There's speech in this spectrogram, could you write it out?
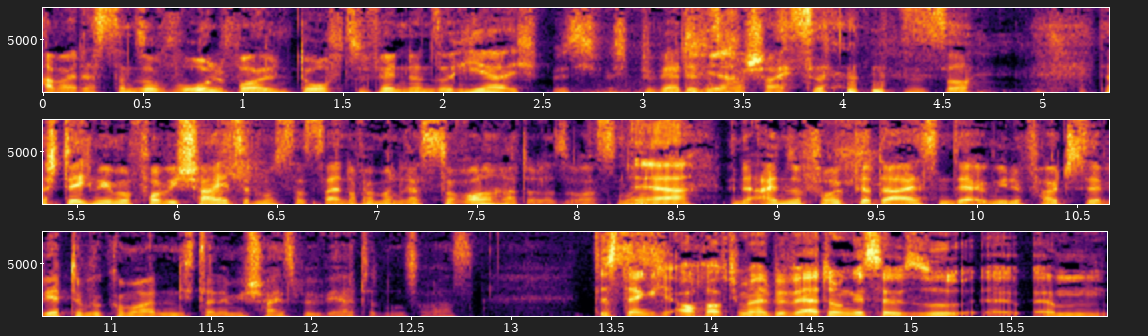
Aber das dann so wohlwollend doof zu finden, dann so hier, ich, ich, ich bewerte das Ja. mal scheiße. das ist so. Da stelle ich mir immer vor, wie scheiße muss das sein, auch wenn man ein Restaurant hat oder sowas. Ne? Ja. Wenn der ein so Verrückter da ist und der irgendwie eine falsche Serviette bekommen hat und dich dann irgendwie scheiß bewertet und sowas. Das denke ich auch oft. Ich meine, Bewertung ist ja so äh, ähm,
